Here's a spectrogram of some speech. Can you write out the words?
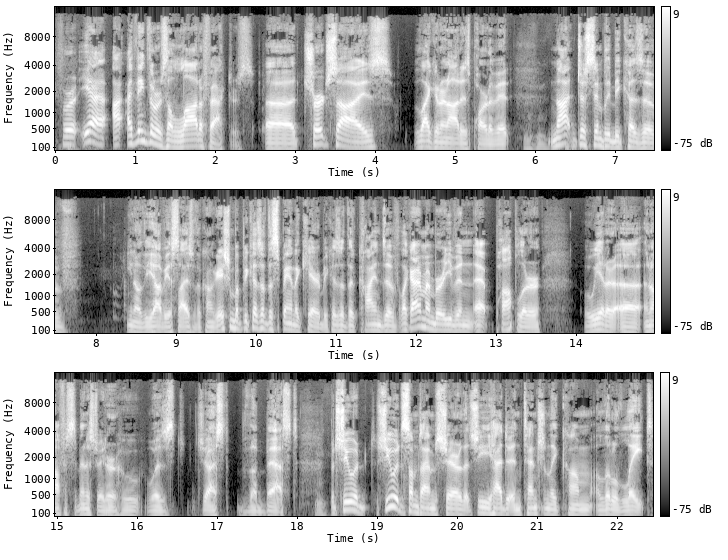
For yeah, I, I think there was a lot of factors. Uh, church size, like it or not, is part of it. Not just simply because of you know the obvious size of the congregation, but because of the span of care, because of the kinds of like I remember even at Poplar, we had a, uh, an office administrator who was just the best, but she would she would sometimes share that she had to intentionally come a little late,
